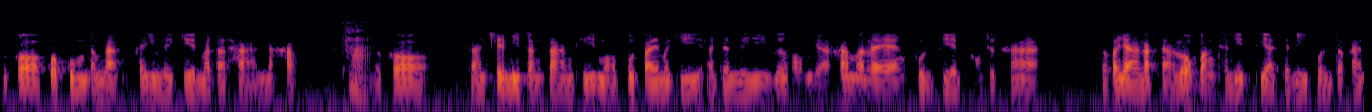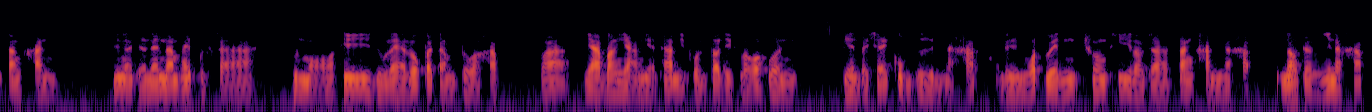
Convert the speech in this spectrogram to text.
แล้วก็ควบคุมน้ำหนักให้อยู่ในเกณฑ์มาตรฐานนะครับ ค่ะ แล้วก็สารเคมีต่างๆ ที่หมอพูดไปเมื่อกี้อาจจะมีเรื่องของยาฆ่าแมลงฝุ่น PM 2.5 แล้วก็ยารักษาโรคบางชนิดที่อาจจะมีผลต่อการตั้งครรภ์ซึ่งอาจจะแนะนำให้ปรึกษาคุณหมอที่ดูแลโรคประจำตัวครับ ว่ายาบางอย่างเนี่ยถ้ามีผลต่อเด็กเราก็ควรเปลี่ยนไปใช้กลุ่มอื่นนะครับ หรืองดเว้นช่วงที่เราจะตั้งครรภ์นะครับ นอกจากนี้นะครับ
